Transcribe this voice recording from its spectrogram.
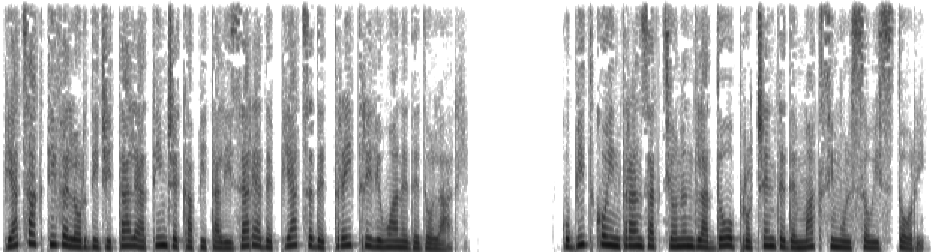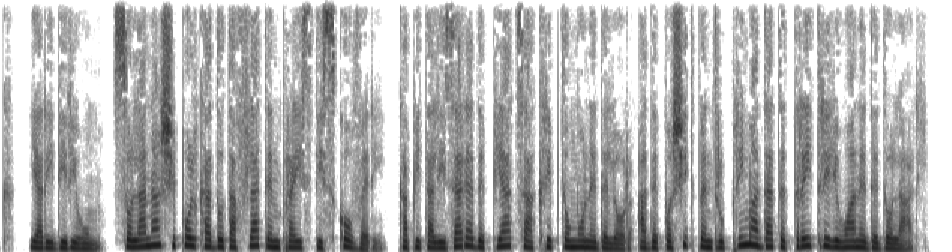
piața activelor digitale atinge capitalizarea de piață de 3 trilioane de dolari. Cu Bitcoin tranzacționând la 2% de maximul său istoric, iar Ethereum, Solana și Polkadot aflate în Price Discovery, capitalizarea de piață a criptomonedelor a depășit pentru prima dată 3 trilioane de dolari.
